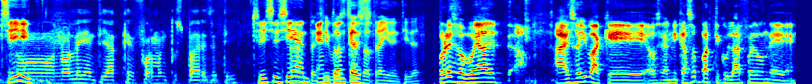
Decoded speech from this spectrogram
Sí. No, no la identidad que forman tus padres de ti. Sí, sí, sí. Ah, en- pues entonces, buscas otra identidad. Por eso voy a, a... eso iba, que, o sea, en mi caso particular fue donde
